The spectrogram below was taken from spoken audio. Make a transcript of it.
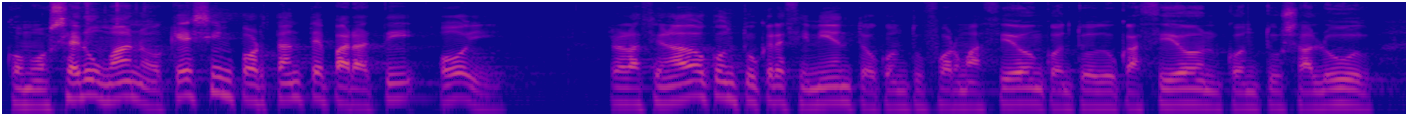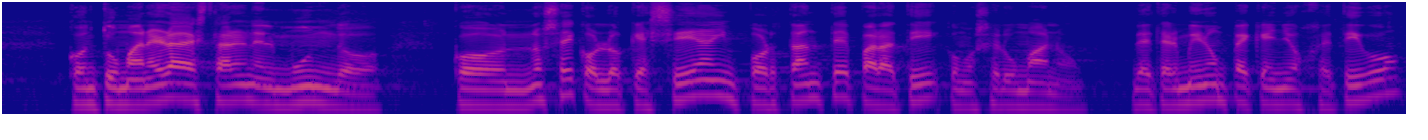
como ser humano, ¿qué es importante para ti hoy? Relacionado con tu crecimiento, con tu formación, con tu educación, con tu salud, con tu manera de estar en el mundo, con, no sé, con lo que sea importante para ti como ser humano. Determina un pequeño objetivo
